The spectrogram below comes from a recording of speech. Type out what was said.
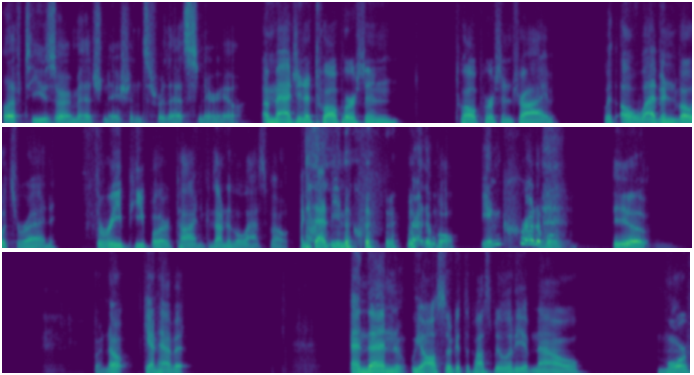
we'll have to use our imaginations for that scenario. Imagine a 12 person 12 person tribe with 11 votes red. Three people are tied and comes down to the last vote. Like that'd be incredible. incredible. Yep. But nope, can't have it. And then we also get the possibility of now more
